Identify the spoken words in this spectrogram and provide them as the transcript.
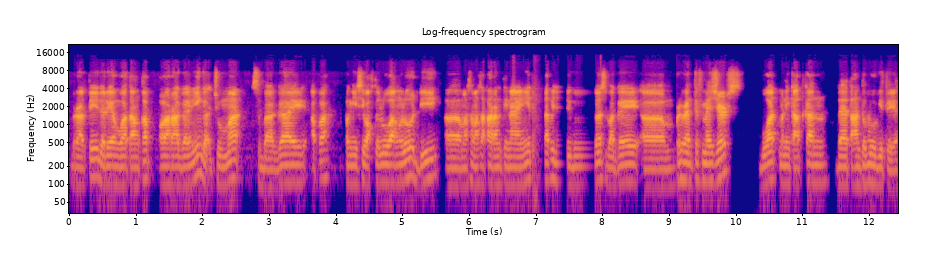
Berarti dari yang gua tangkap olahraga ini nggak cuma sebagai apa pengisi waktu luang lu di eh, masa-masa karantina ini, tapi juga sebagai em, preventive measures buat meningkatkan daya tahan tubuh gitu ya.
